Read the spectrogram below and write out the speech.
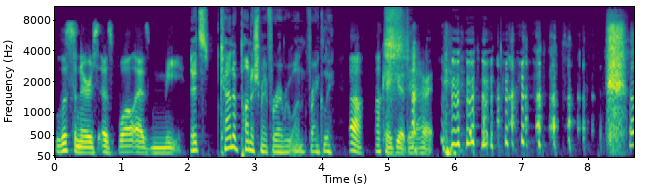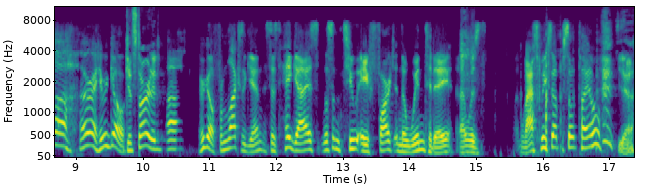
listeners as well as me. It's kind of punishment for everyone, frankly. Oh, okay, good. Yeah, all right. Ah, all right, here we go. Get started. Uh, here we go from Lex again. It says, "Hey guys, listen to a fart in the wind today." That was last week's episode title. Yeah.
